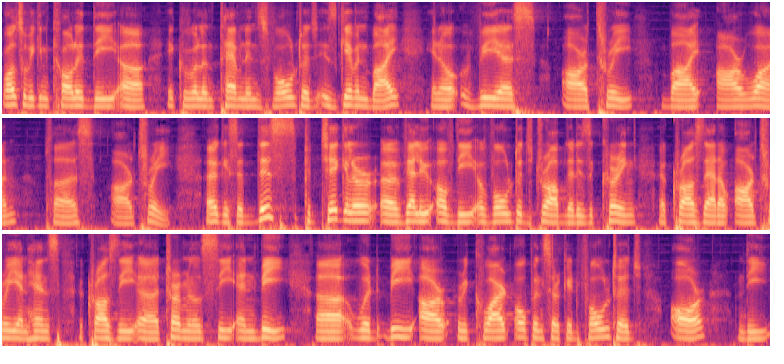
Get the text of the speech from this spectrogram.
also we can call it the uh, equivalent Thevenin's voltage is given by you know Vs R3 by R1 plus R3 okay so this particular uh, value of the uh, voltage drop that is occurring across that of R3 and hence across the uh, terminals C and B uh, would be our required open circuit voltage or the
